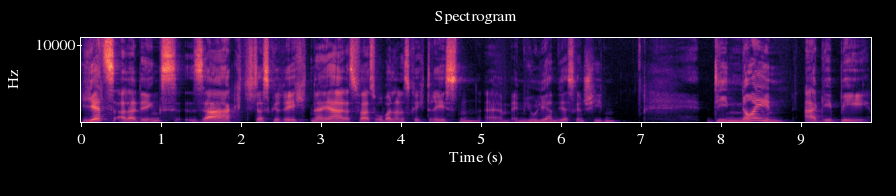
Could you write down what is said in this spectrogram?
Jetzt allerdings sagt das Gericht, naja, das war das Oberlandesgericht Dresden, ähm, im Juli haben die das entschieden, die neuen AGB,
